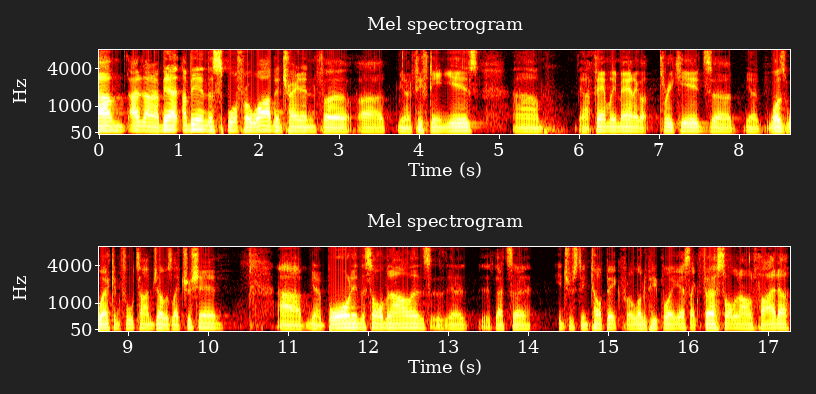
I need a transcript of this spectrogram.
Um, I don't know. I've been I've been in the sport for a while. I've been training for uh, you know 15 years. Um, yeah, family man. I got three kids. Uh, you know, was working full time job as electrician. Uh, you know, born in the Solomon Islands. You know, that's a interesting topic for a lot of people. I guess like first Solomon Island fighter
